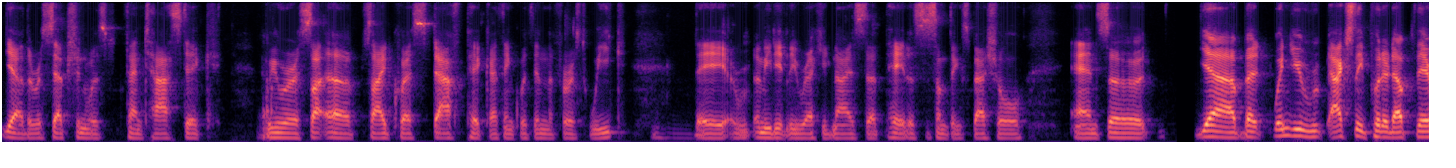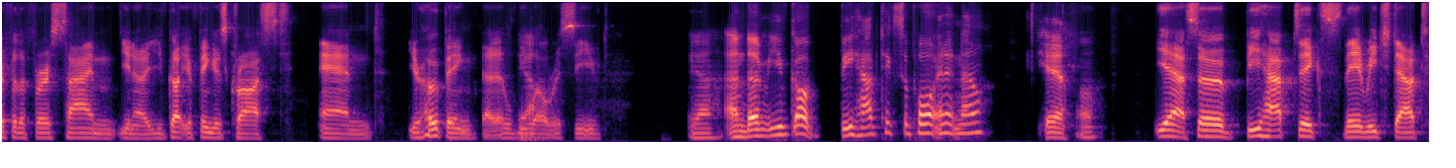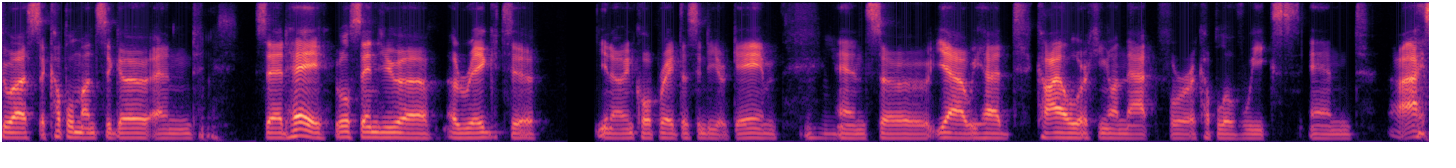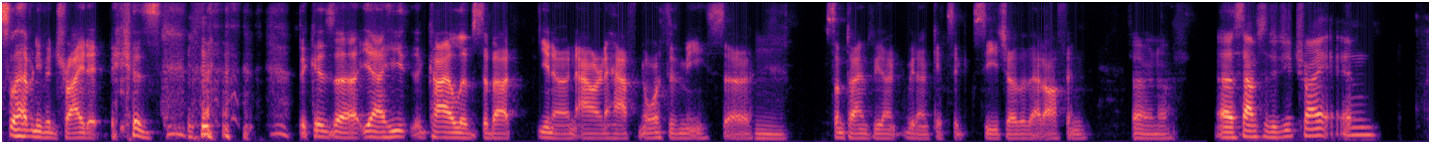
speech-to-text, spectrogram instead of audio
yeah the reception was fantastic. Yeah. We were a si- uh, SideQuest staff pick I think within the first week. They r- immediately recognized that hey this is something special, and so yeah. But when you r- actually put it up there for the first time, you know you've got your fingers crossed and you're hoping that it'll be Yeah. well received. Yeah, and um, you've got B haptic support in it now. Yeah. Oh, Yeah, so bHaptics they reached out to us a couple months ago and nice. Said, "Hey, we'll send you a, a rig to, you know, incorporate this into your game." Mhm. And so, yeah, we had Kyle working on that for a couple of weeks, and I still haven't even tried it because, because, uh, yeah, he Kyle lives about you know an hour and a half north of me, so Mm, sometimes we don't we don't get to see each other that often. fair enough. Uh, Samson, did you try it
